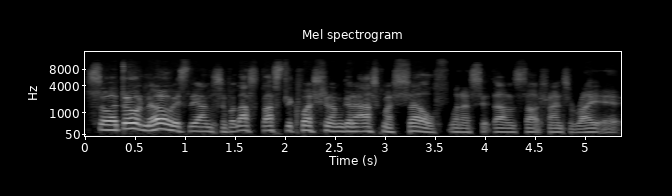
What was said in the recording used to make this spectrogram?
so I don't know is the answer, but that's that's the question I'm going to ask myself when I sit down and start trying to write it.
